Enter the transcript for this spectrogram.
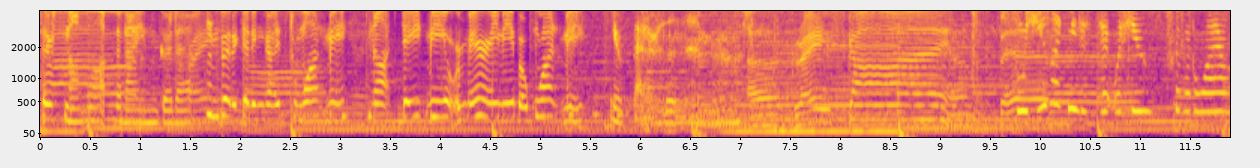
There's not a lot that I am good at. I'm good at getting guys to want me, not date me or marry me, but want me. You're better than them, Rose. A gray sky. Would you like me to sit with you for a little while?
